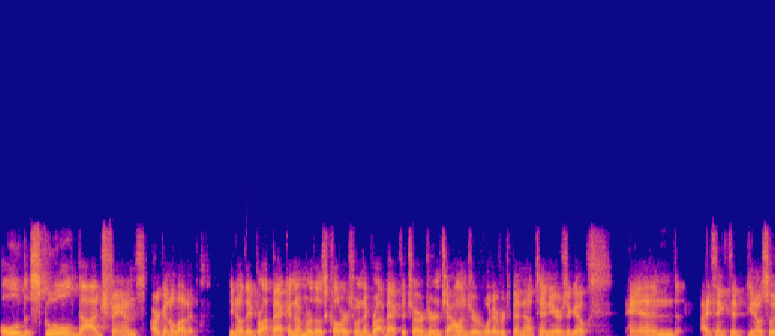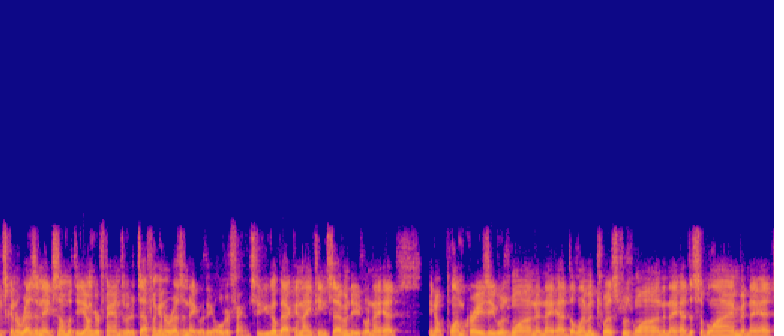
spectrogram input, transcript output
old school Dodge fans are going to love it. You know, they brought back a number of those colors when they brought back the Charger and Challenger, whatever it's been now, 10 years ago. And I think that, you know, so it's going to resonate some with the younger fans, but it's definitely going to resonate with the older fans. So you go back in 1970s when they had, you know, Plum Crazy was one, and they had the Lemon Twist was one, and they had the Sublime, and they had,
